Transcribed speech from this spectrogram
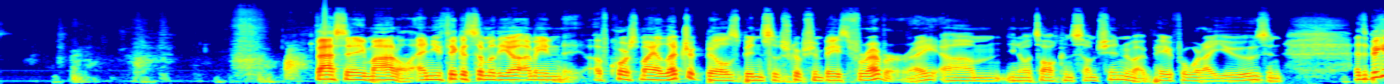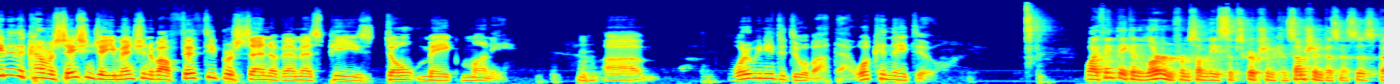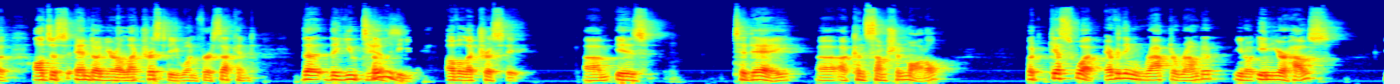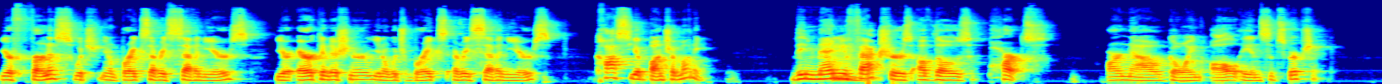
Fascinating model. And you think of some of the, uh, I mean, of course, my electric bill's been subscription based forever, right? Um, you know, it's all consumption. I pay for what I use. And at the beginning of the conversation, Jay, you mentioned about 50% of MSPs don't make money. Mm-hmm. Uh, what do we need to do about that? What can they do? Well, I think they can learn from some of these subscription consumption businesses, but I'll just end on your electricity one for a second. The the utility yes. of electricity um, is today uh, a consumption model, but guess what? Everything wrapped around it, you know, in your house, your furnace, which you know breaks every seven years, your air conditioner, you know, which breaks every seven years, costs you a bunch of money. The hmm. manufacturers mm. of those parts are now going all in subscription.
